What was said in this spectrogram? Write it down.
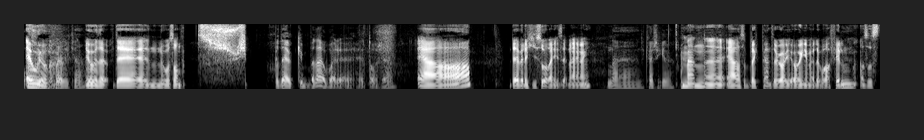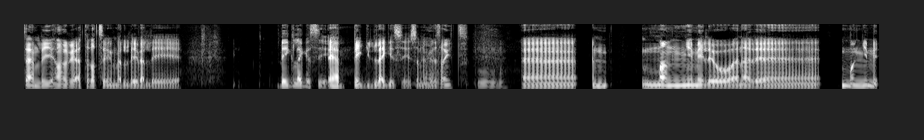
Jo, jo. noensinne, ble det ikke det? Jo, det, det er noe sånt Og det er jo ikke, det er jo bare et år siden. Ja Det er vel ikke så lenge siden engang. Nei, kanskje ikke det. Men eh, ja, altså Black Panther er også en veldig bra film. Altså Stan Lee har etterlatt seg en veldig, veldig Big Legacy. Ja, big legacy, som du ville sagt. Mm. En- mange millioner Mange mi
